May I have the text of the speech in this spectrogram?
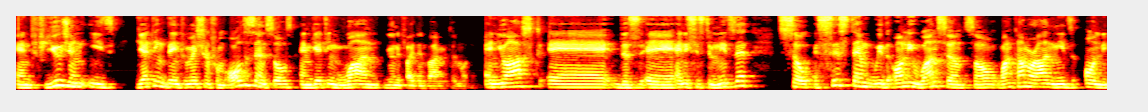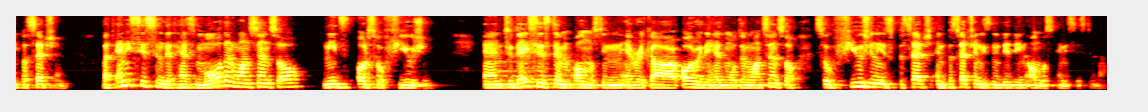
And fusion is getting the information from all the sensors and getting one unified environmental model. And you ask, uh, does uh, any system needs that? So a system with only one sensor, one camera needs only perception. But any system that has more than one sensor needs also fusion. And today's system, almost in every car, already has more than one sensor. So fusion is perception, and perception is needed in almost any system now.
